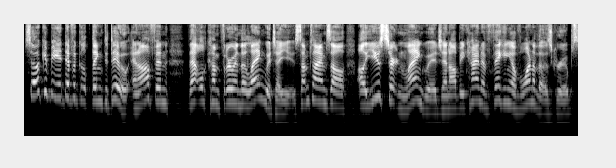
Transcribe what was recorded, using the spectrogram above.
So it can be a difficult thing to do, and often that will come through in the language I use. Sometimes I'll I'll use certain language, and I'll be kind of thinking of one of those groups,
